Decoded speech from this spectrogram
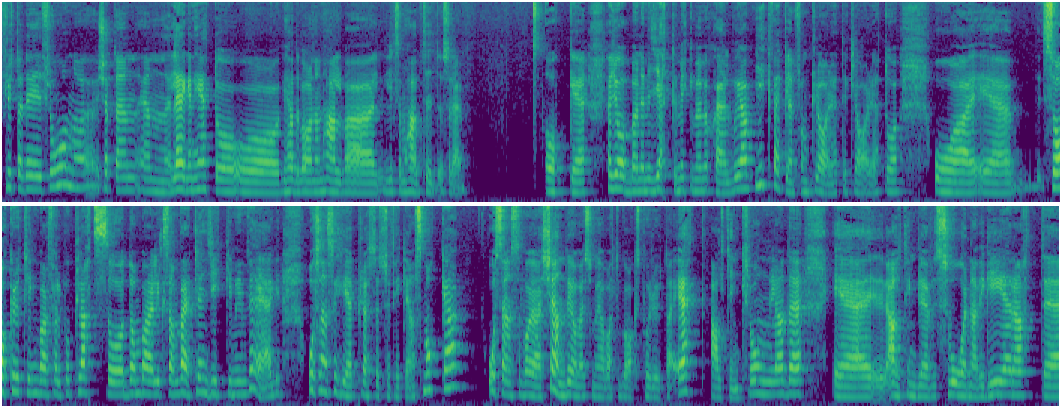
flyttade ifrån och köpte en, en lägenhet och, och, vi hade barnen halva, liksom halvtid och sådär. Och eh, jag jobbade med jättemycket med mig själv och jag gick verkligen från klarhet till klarhet. Och, och eh, saker och ting bara föll på plats och de bara liksom verkligen gick i min väg. Och sen så helt plötsligt så fick jag en smocka och sen så var jag, kände jag mig som jag var tillbaks på ruta ett. Allting krånglade, eh, allting blev svårnavigerat, eh,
